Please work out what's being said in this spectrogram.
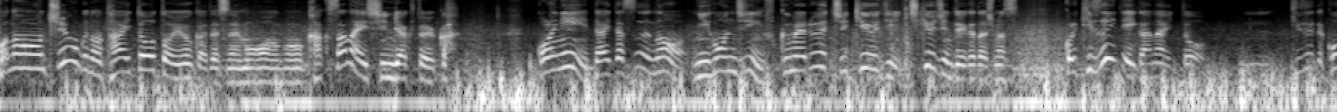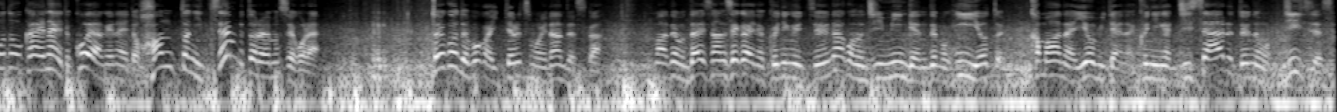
この中国の台頭というかですねもう隠さない侵略というかこれに大多数の日本人含める地球人地球人という言い方をします。これ気づいていかないと、うん、気づいて行動を変えないと声を上げないと本当に全部取られますよこれ。ということで僕は言ってるつもりなんですがまあでも第三世界の国々というのはこの人民元でもいいよと構わないよみたいな国が実際あるというのも事実です。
